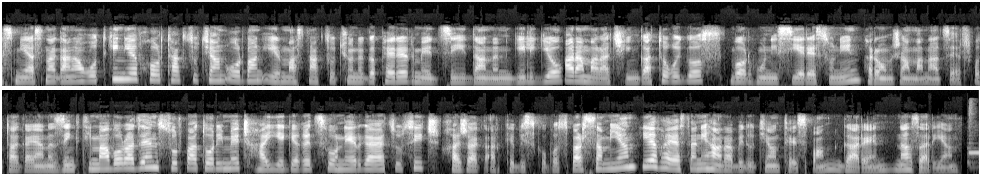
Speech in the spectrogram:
ասմիասնական աղոթքին եւ խորհրդակցության օրվան իր մասնակցությունը գբերեր մեծի Դանն Գիլիգիո Արամարաչին Գաթողիկոս, որ հունիս 30-ին հռոմ ժամանած էր։ Օտագայանը զինք թիմավորած են Սուրբաթորի մեջ հայ եկեղեցու ներկայացուցիչ Խաժակ arczepiskopos Վարսամյան եւ Հայաստանի Հանրապետության տեսփան Գարեն Նազարյան։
